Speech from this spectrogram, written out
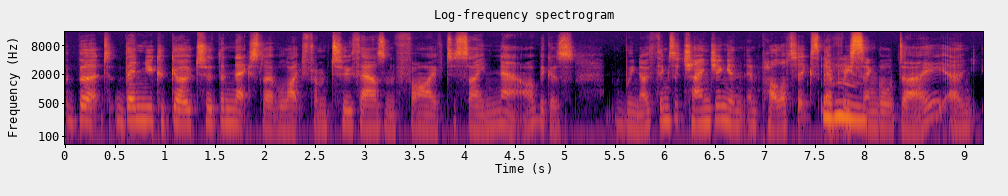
but then you could go to the next level, like from 2005 to say now, because we know things are changing in, in politics every mm-hmm. single day, and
